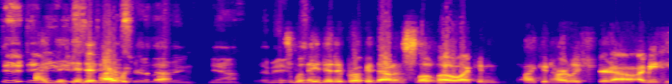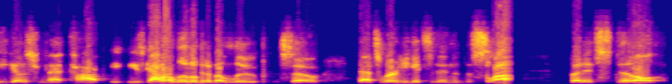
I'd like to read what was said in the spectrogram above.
dude? Didn't I you did, and I would. Uh, living? Yeah, I mean, when they did it, broke it down in slow mo. I can, I could hardly figure it out. I mean, he goes from that top. He's got a little bit of a loop, so that's where he gets it into the slot. But it's still,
